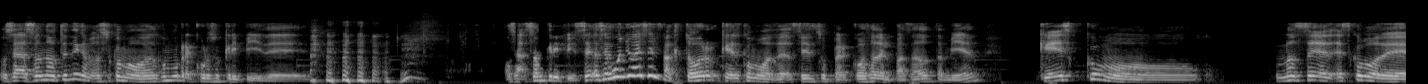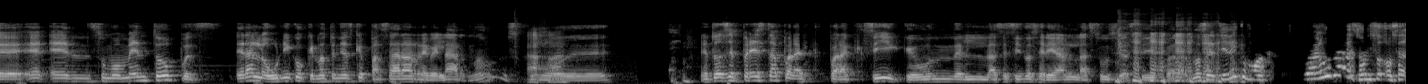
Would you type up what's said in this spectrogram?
O sea, son auténticamente, es como, como un recurso creepy de... o sea, son creepy. según yo es el factor que es como, así, super cosa del pasado también. Que es como... No sé, es como de... en su momento, pues era lo único que no tenías que pasar a revelar, ¿no? Es como de... Entonces presta para, para que sí, que un el asesino serial la sucia así para. No sé, tiene como. Por alguna razón, o sea,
